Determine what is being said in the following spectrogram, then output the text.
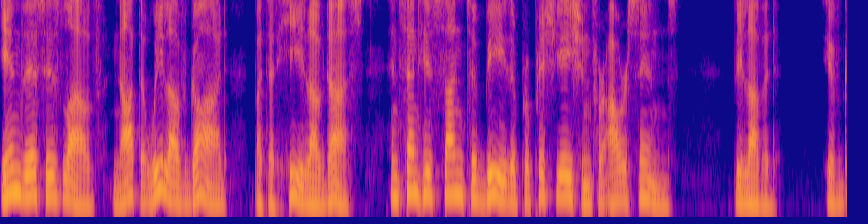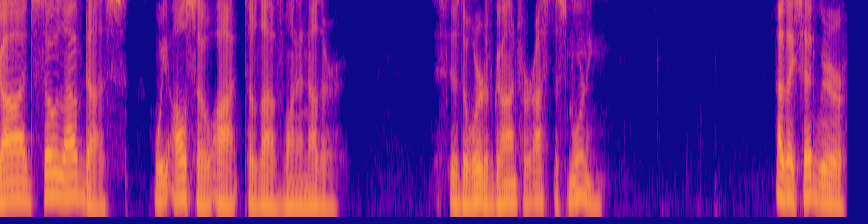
In this is love, not that we loved God, but that he loved us, and sent his Son to be the propitiation for our sins. Beloved, if God so loved us, we also ought to love one another. This is the word of God for us this morning. As I said, we're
